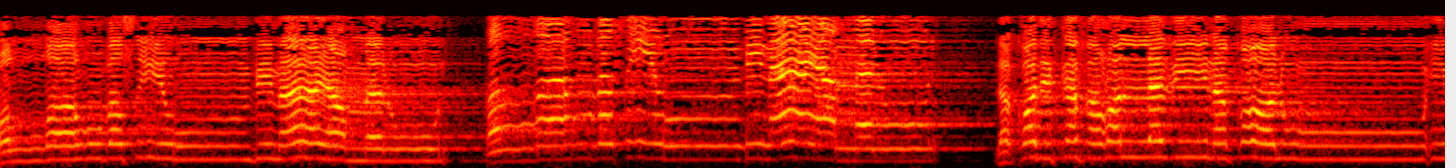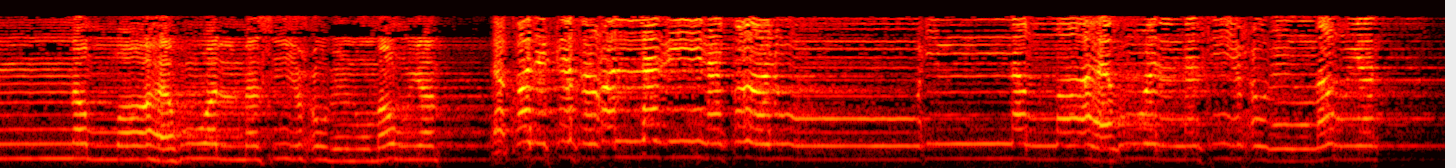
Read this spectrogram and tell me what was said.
والله بصير بما يعملون. والله بصير بما يعملون. لقد كفر الذين قالوا إن الله هو المسيح ابن مريم. لقد كفر الذين قالوا إن الله هو المسيح ابن مريم.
